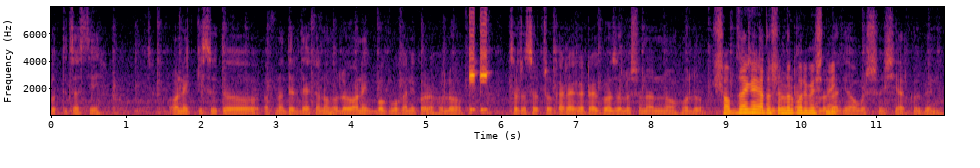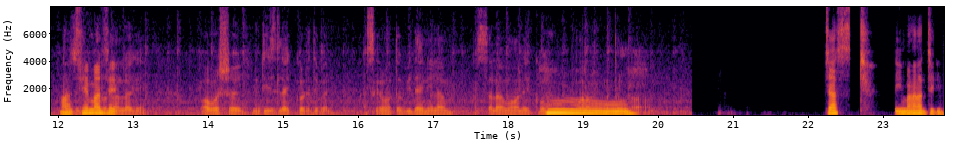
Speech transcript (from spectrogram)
করতে চাচ্ছি। অনেক কিছুই তো আপনাদের দেখানো হলো অনেক বকবকানি করা হলো ছোট ছোট কাটা কাটা গজলও শোনানো হলো। সব জায়গায় এত সুন্দর পরিবেশ নেই। লাগে অবশ্যই শেয়ার করবেন মাঝে ভালো মাঝে। লাগে অবশ্যই ডিসলাইক করে দিবেন। আজকের মতো বিদায় নিলাম। আসসালামু আলাইকুম ওয়া রাহমাতুল্লাহ। জাস্ট ইমাজিন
